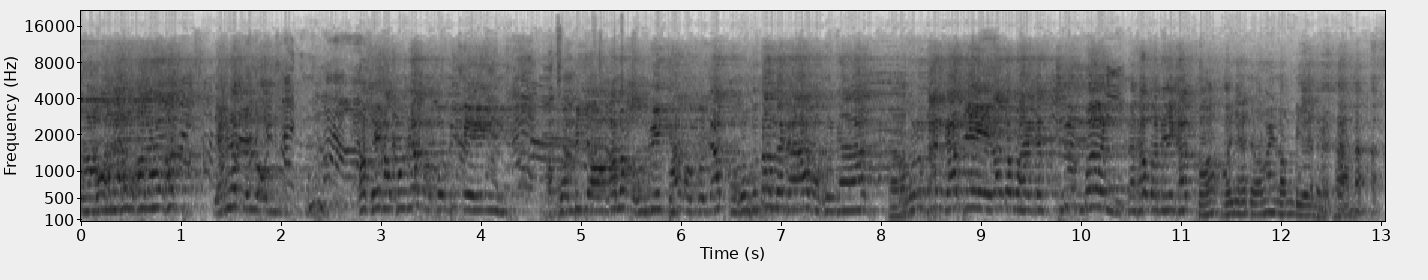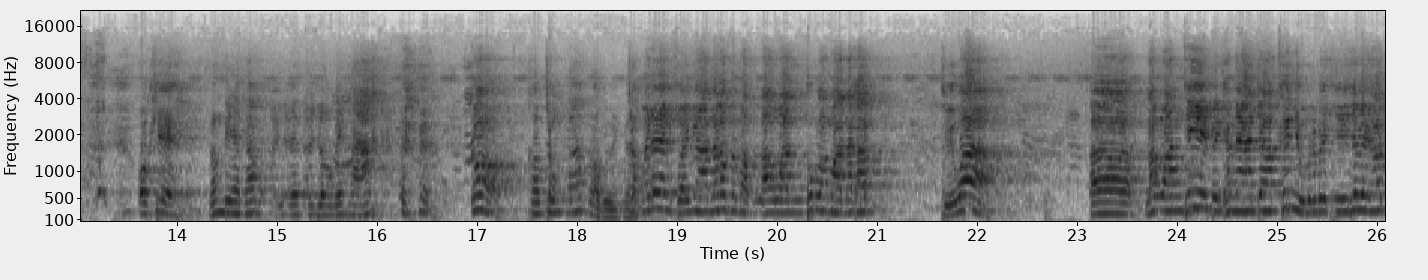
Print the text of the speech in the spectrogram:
พอแล้วพอแล้วครับเดี๋ยวไม่ต้องเป็นลมโอเคขอบคุณครับขอบคุณพี่ปิงขอบคุณพี่จอครับขอบคุณวิทย์ครับขอบคุณครับขอบคุณคุณต้อมนะครับขอบคุณครับขอบคุณทุกท่านครับที่รับรางวัลกันชื่นมื่นนะครับวันนี้ครับขอขอยาดองให้น้องเดียหน่อยครับ โอเค น้องเดียครับเอ่อเอ่อโยมไหม คะก็ขอบคุณครับขอบคุณคจรับบไปได้อย่างสวยงามนะครับสำหรับรางวัลทุกรางวัลนะครับ ถือว่าเอ่อรางวัลที่เป็นคะแนนจะขึ้นอยู่บนเวทีใช่ไหมครับ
